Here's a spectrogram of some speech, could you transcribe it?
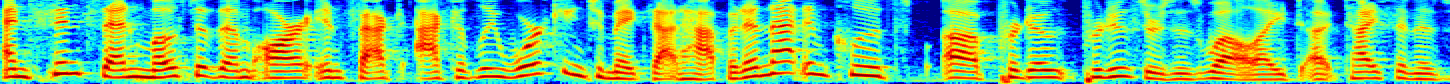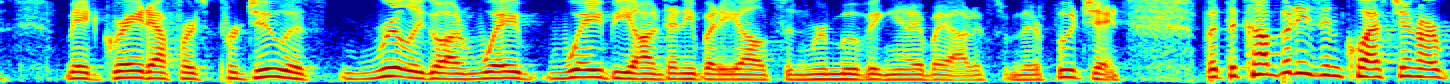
And since then, most of them are, in fact, actively working to make that happen. And that includes uh, produ- producers as well. I, uh, Tyson has made great efforts. Perdue has really gone way, way beyond anybody else in removing antibiotics from their food chain. But the companies in question are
